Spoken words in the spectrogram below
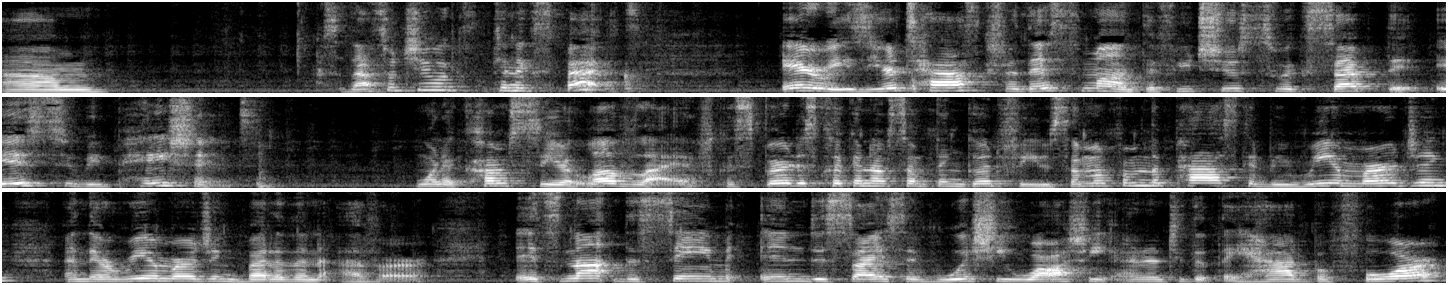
Um so that's what you can expect. Aries your task for this month if you choose to accept it is to be patient when it comes to your love life because spirit is cooking up something good for you. Someone from the past could be re-emerging and they're re-emerging better than ever. It's not the same indecisive wishy-washy energy that they had before.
